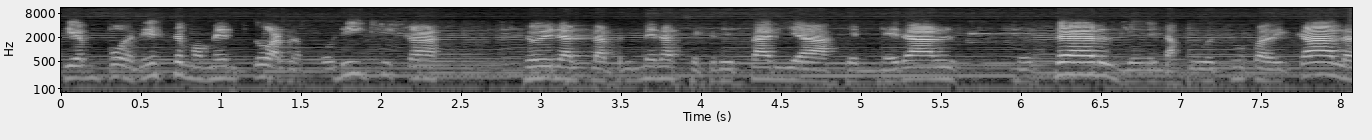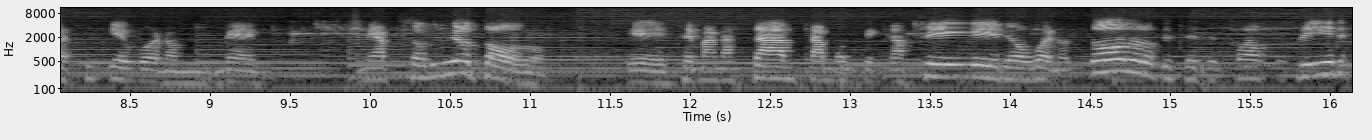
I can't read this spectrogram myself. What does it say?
tiempo en ese momento a la política. Yo era la primera secretaria general mujer de la Juventud Radical, así que bueno, me, me absorbió todo. Eh, Semana Santa, Montecasero, bueno, todo lo que se te pueda ocurrir.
